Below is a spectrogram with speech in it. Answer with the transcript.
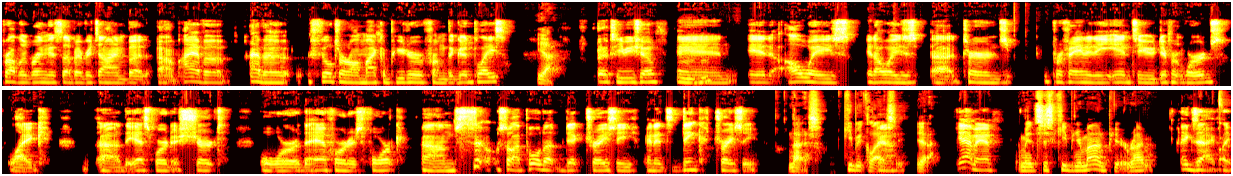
probably bring this up every time, but um, I have a I have a filter on my computer from The Good Place. Yeah. the TV show, and it always it always uh, turns profanity into different words, like uh, the S word is shirt or the F word is fork. Um, so, so I pulled up Dick Tracy, and it's Dink Tracy. Nice. Keep it classy. Yeah. Yeah, man. I mean, it's just keeping your mind pure, right? Exactly.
